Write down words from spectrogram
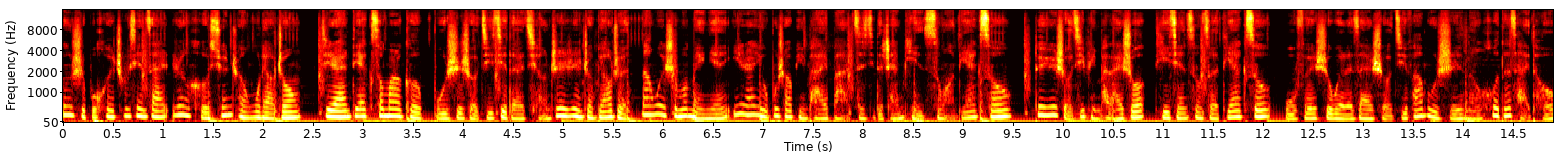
更是不会出现在任何宣传物料中。既然 DxOMark 不是手机界的强制认证标准，那为什么每年依然有不少品牌把自己的产品送往 DxO？对于手机品牌来说，提前送测 DxO 无非是为了在手机发布时能获得彩头。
